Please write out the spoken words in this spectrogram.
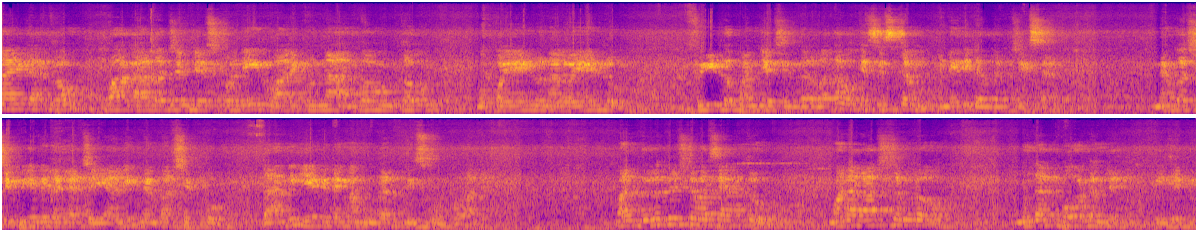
నాయకత్వం బాగా ఆలోచన చేసుకొని వారికి ఉన్న అనుభవంతో ముప్పై ఏళ్ళు నలభై ఏళ్ళు ఫీల్డ్లో పనిచేసిన తర్వాత ఒక సిస్టమ్ అనేది డెవలప్ చేశారు. మెంబర్షిప్ ఏ విధంగా చేయాలి మెంబర్షిప్ దాన్ని ఏ విధంగా ముందరకు తీసుకోపోవాలి మన దురదృష్టవశాత్తు మన రాష్ట్రంలో ముందకు పోవటం లేదు బీజేపీ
